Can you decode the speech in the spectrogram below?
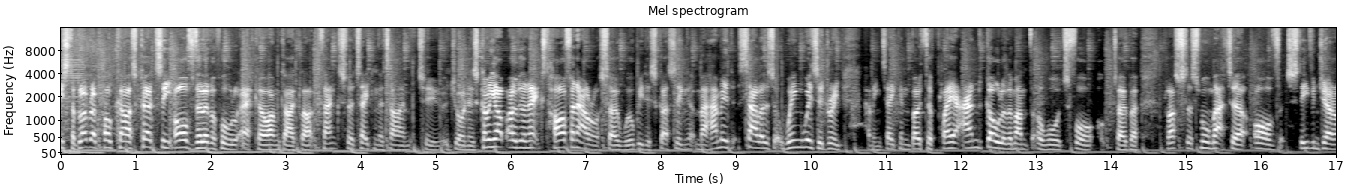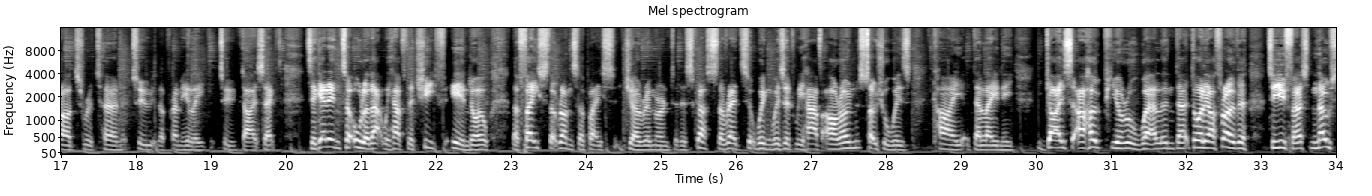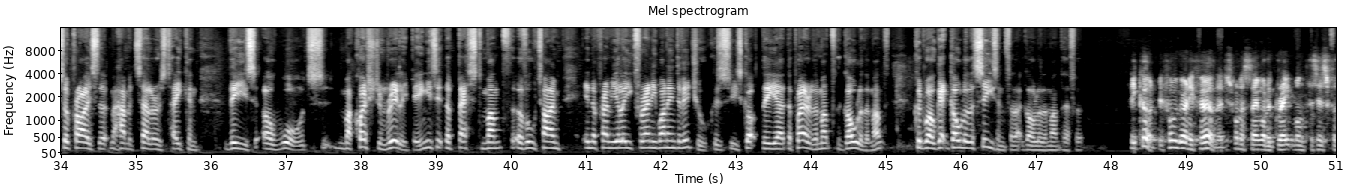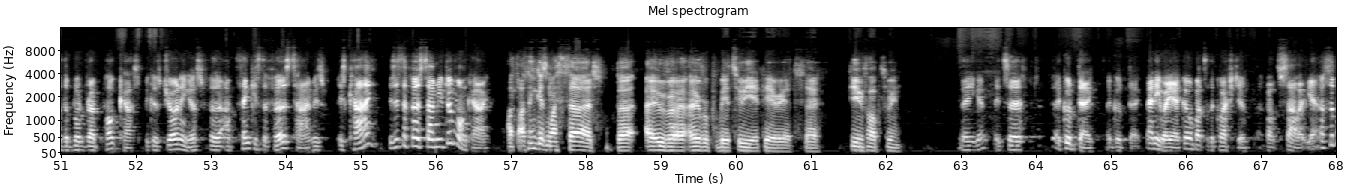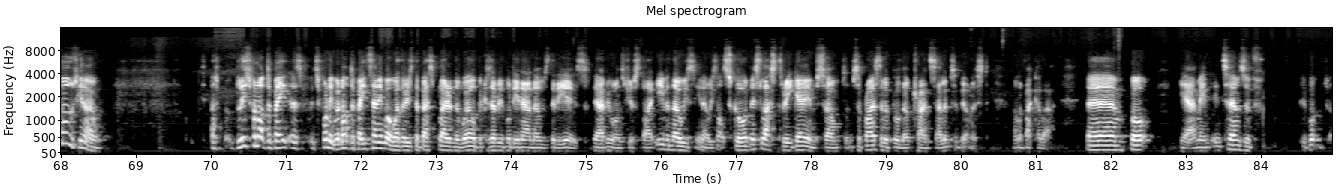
It's the Blood Red podcast, courtesy of the Liverpool Echo. I'm Guy Clark. Thanks for taking the time to join us. Coming up over the next half an hour or so, we'll be discussing Mohamed Salah's wing wizardry, having taken both the Player and Goal of the Month awards for October, plus the small matter of Steven Gerrard's return to the Premier League to dissect. To get into all of that, we have the chief Ian Doyle, the face that runs the place, Joe Rimmer, and to discuss the Reds wing wizard, we have our own social whiz, Kai Delaney guys, I hope you're all well. And uh, Doyle, I'll throw over to you first. No surprise that Mohamed Salah has taken these awards. My question really being, is it the best month of all time in the Premier League for any one individual? Because he's got the uh, the player of the month, the goal of the month. Could well get goal of the season for that goal of the month effort. He could. Before we go any further, I just want to say what a great month this is for the Blood Red podcast because joining us for I think is the first time is is Kai. Is this the first time you've done one, Kai? I, I think it's my third, but over over probably a two year period, so few and far between. There you go. It's a a good day, a good day. Anyway, yeah, going back to the question about Salah. Yeah, I suppose you know. At least we're not debating. It's funny we're not debating anymore whether he's the best player in the world because everybody now knows that he is. Yeah, everyone's just like, even though he's you know he's not scored in his last three games, so I'm, I'm surprised Liverpool don't try and sell him to be honest. On the back of that, um, but yeah, I mean in terms of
